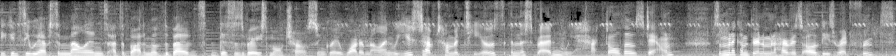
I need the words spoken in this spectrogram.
You can see we have some melons at the bottom of the beds. This is a very small Charleston gray watermelon. We used to have tomatillos in this bed and we hacked all those down. So I'm gonna come through and I'm gonna harvest all of these red fruits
